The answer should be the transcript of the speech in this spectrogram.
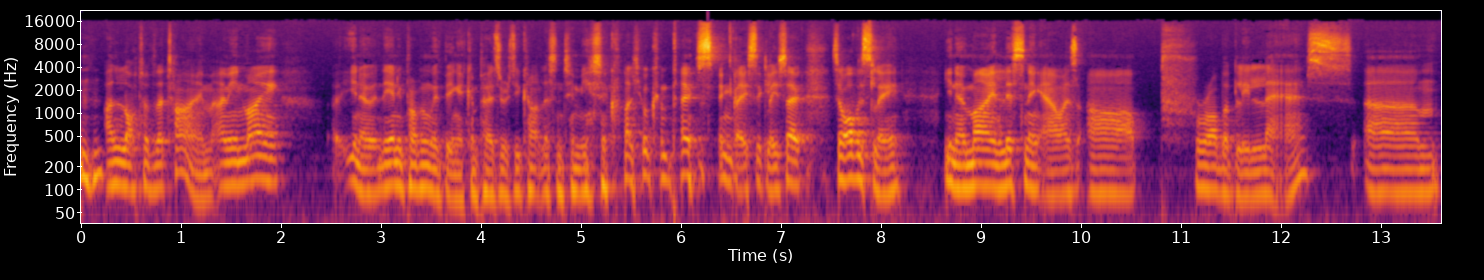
Mm-hmm. a lot of the time. I mean, my, you know, the only problem with being a composer is you can't listen to music while you're composing, basically. So, so obviously, you know, my listening hours are probably less. Um,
